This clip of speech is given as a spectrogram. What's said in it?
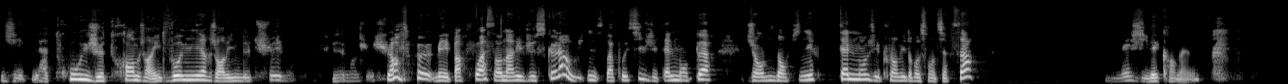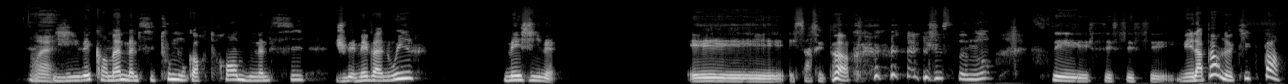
j'ai la trouille, je tremble, j'ai envie de vomir, j'ai envie de me tuer. Bon, excusez-moi, je, je suis un peu, mais parfois ça en arrive jusque là où je dis c'est pas possible, j'ai tellement peur, j'ai envie d'en finir, tellement j'ai plus envie de ressentir ça. Mais j'y vais quand même. Ouais. J'y vais quand même, même si tout mon corps tremble, même si je vais m'évanouir, mais j'y vais. Et, et ça fait peur, justement. C'est, c'est, c'est, c'est. Mais la peur ne quitte pas.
